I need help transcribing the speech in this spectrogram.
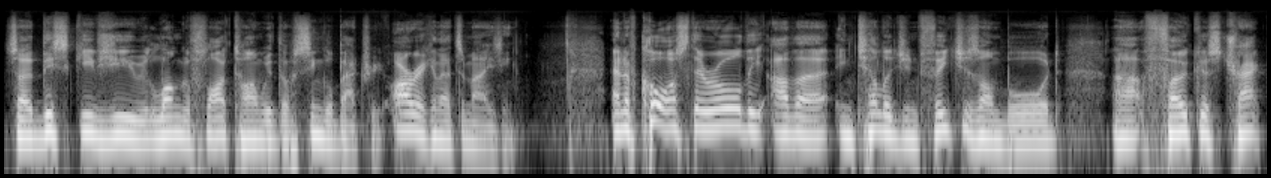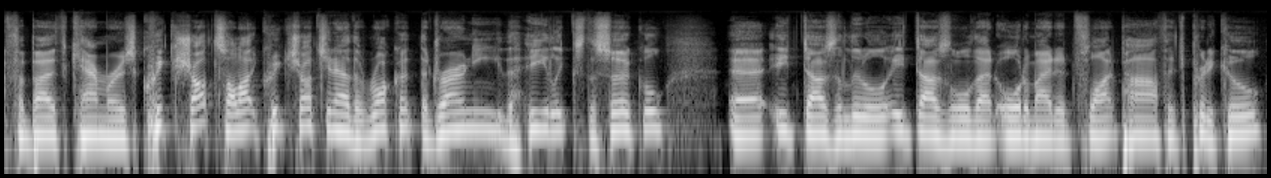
So this gives you longer flight time with a single battery. I reckon that's amazing. And of course, there are all the other intelligent features on board uh, focus track for both cameras, quick shots. I like quick shots, you know, the rocket, the dronie, the helix, the circle. Uh, it does a little, it does all that automated flight path. It's pretty cool.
